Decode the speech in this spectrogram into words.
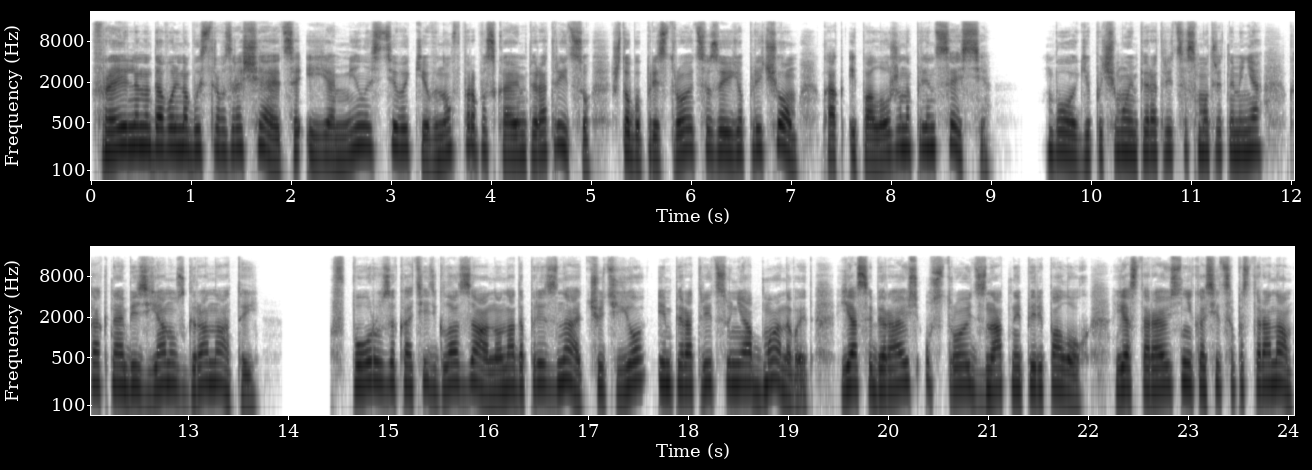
Фрейлина довольно быстро возвращается, и я, милостиво кивнув, пропускаю императрицу, чтобы пристроиться за ее плечом, как и положено принцессе. Боги, почему императрица смотрит на меня, как на обезьяну с гранатой? Впору закатить глаза, но надо признать, чутье императрицу не обманывает. Я собираюсь устроить знатный переполох. Я стараюсь не коситься по сторонам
